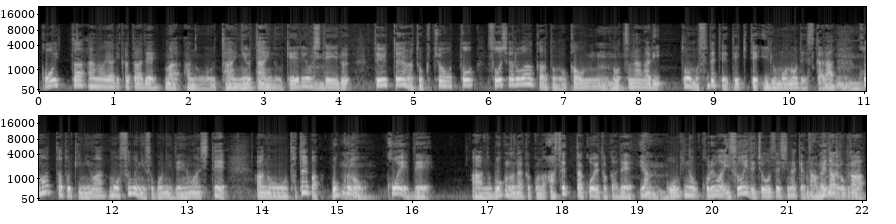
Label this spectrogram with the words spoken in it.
こういったあのやり方で、まあ、あの入退院の受け入れをしている、といったような特徴とソーシャルワーカーとの顔のつながり、等も全てできているものですから、うん、困った時にはもうすぐにそこに電話してあの例えば僕の声で、あの僕のなんかこの焦った声とかで「いや、うん、大木のこれは急いで調整しなきゃダメだ」とか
